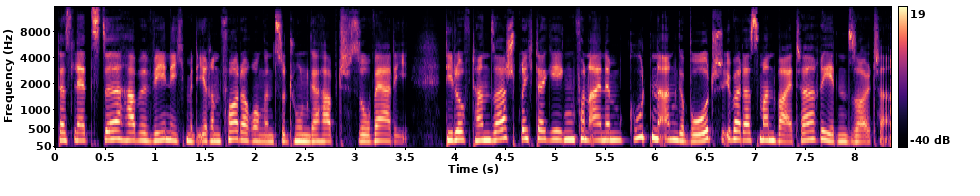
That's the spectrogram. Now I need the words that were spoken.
Das letzte habe wenig mit ihren Forderungen zu tun gehabt, so Verdi. Die Lufthansa spricht dagegen von einem guten Angebot, über das man weiter reden sollte.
